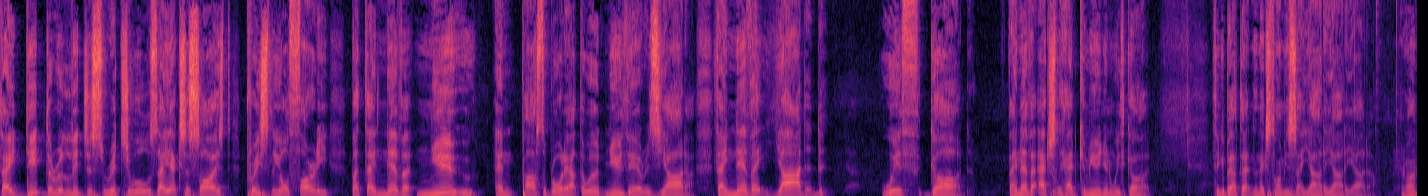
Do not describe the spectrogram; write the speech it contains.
they did the religious rituals, they exercised priestly authority, but they never knew. And Pastor brought out the word knew there is yada. They never yarded with God. They never actually had communion with God. Think about that the next time you say yada, yada, yada. Right?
